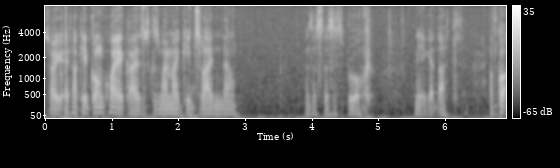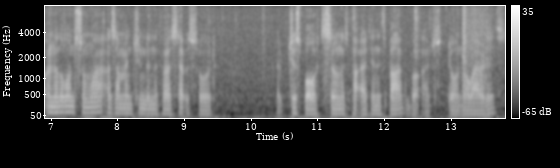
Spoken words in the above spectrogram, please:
Sorry if I keep going quiet guys, it's because my mic keeps sliding down. As I says it's broke. Need to get that. I've got another one somewhere, as I mentioned in the first episode. I've just bought still in packet in this bag, but I just don't know where it is.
